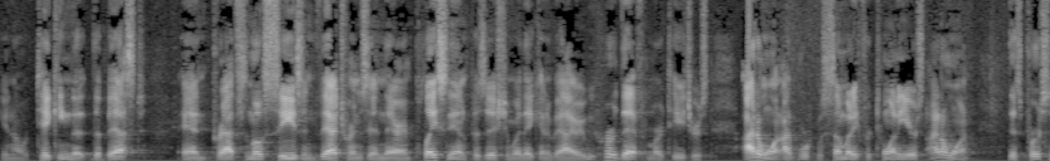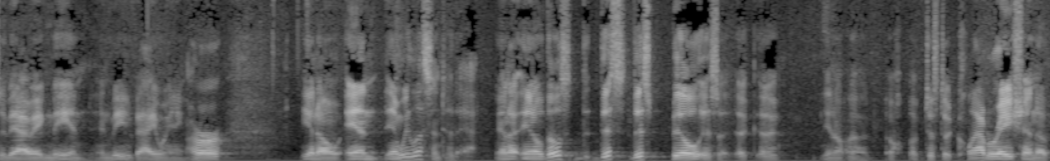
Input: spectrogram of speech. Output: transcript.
You know, taking the, the best and perhaps the most seasoned veterans in there and placing them in a position where they can evaluate. We've heard that from our teachers. I don't want, I've worked with somebody for 20 years, I don't want this person evaluating me and, and me evaluating her, you know, and, and we listen to that. And, you know, those, this, this bill is a, a, a you know, a, a, just a collaboration of,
